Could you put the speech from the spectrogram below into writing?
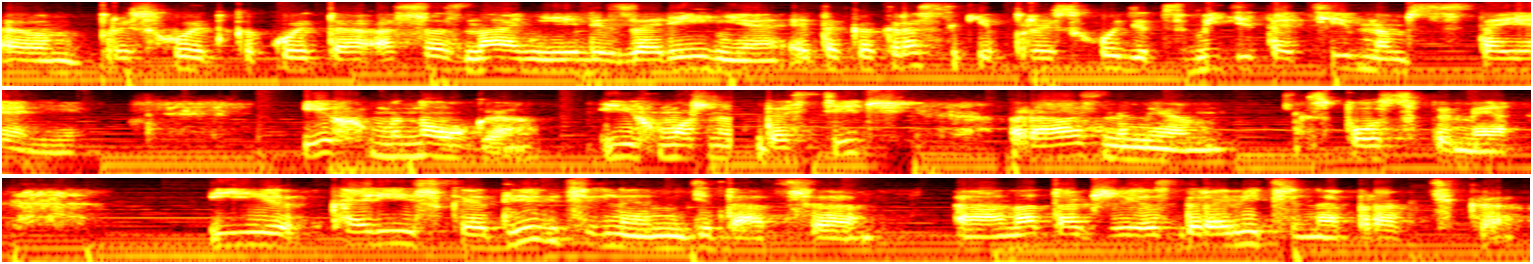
э, происходит какое-то осознание или зарение, это как раз-таки происходит в медитативном состоянии. Их много, их можно достичь разными способами. И корейская двигательная медитация она также и оздоровительная практика.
